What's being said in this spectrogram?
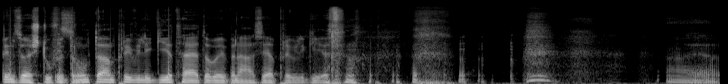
Bin so eine Stufe so. drunter an Privilegiertheit, aber ich bin auch sehr privilegiert. Ah, Ja,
